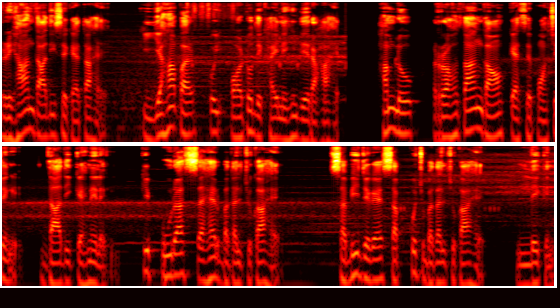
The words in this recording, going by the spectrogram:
रिहान दादी से कहता है कि यहाँ पर कोई ऑटो दिखाई नहीं दे रहा है। हम लोग रोहतांग गाँव कैसे पहुँचेंगे? दादी कहने लगी कि पूरा शहर बदल चुका है। सभी जगह सब कुछ बदल चुका है, लेकिन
